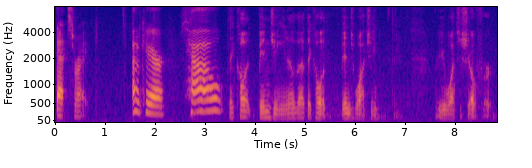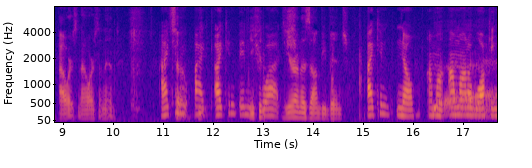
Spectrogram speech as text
That's right. I don't care how. They call it binging, you know that? They call it binge watching. Where you watch a show for hours and hours on end. I can So, I I can binge You can, watch. You're on a zombie binge. I can no. I'm on, I'm on a Walking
